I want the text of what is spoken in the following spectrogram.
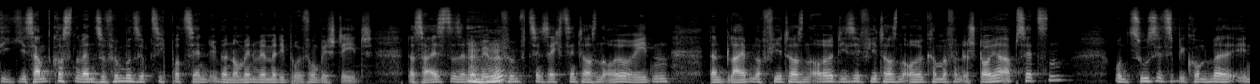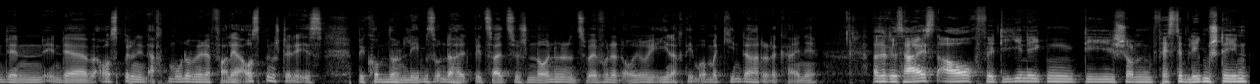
die Gesamtkosten werden zu 75 75 Prozent übernommen, wenn man die Prüfung besteht. Das heißt, also, wenn mhm. wir über 15.000, 16.000 Euro reden, dann bleiben noch 4.000 Euro. Diese 4.000 Euro kann man von der Steuer absetzen. Und zusätzlich bekommt man in, den, in der Ausbildung, in den acht Monaten, wenn der Fall der Ausbildungsstelle ist, bekommt noch einen Lebensunterhalt bezahlt zwischen 900 und 1200 Euro, je nachdem, ob man Kinder hat oder keine. Also das heißt auch für diejenigen, die schon fest im Leben stehen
